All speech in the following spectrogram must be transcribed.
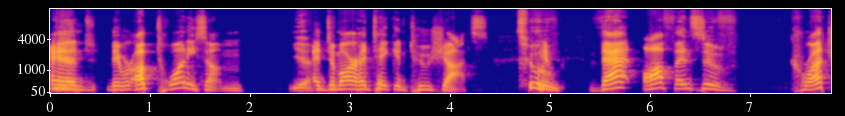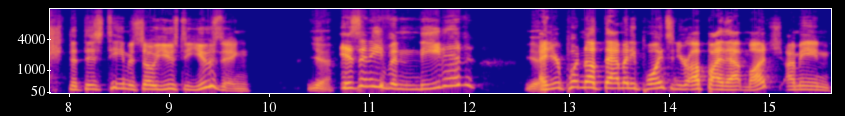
Yeah. And they were up 20 something. yeah, And DeMar had taken two shots two. if that offensive crutch that this team is so used to using yeah, isn't even needed, Yeah. and you're putting up that many points and you're up by that much. I mean,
